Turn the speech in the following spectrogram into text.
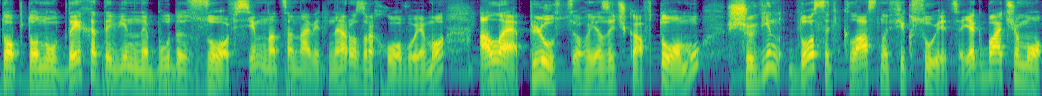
Тобто, ну, дихати він не буде зовсім. На це навіть не розраховуємо. Але плюс цього язичка в тому, що він досить класно фіксується. Як бачимо,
